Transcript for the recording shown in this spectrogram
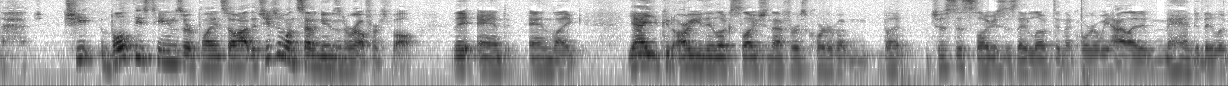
Chief, both these teams are playing so hot. The Chiefs have won seven games in a row. First of all, they and and like, yeah, you could argue they looked sluggish in that first quarter, but but just as sluggish as they looked in the quarter we highlighted, man, did they look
